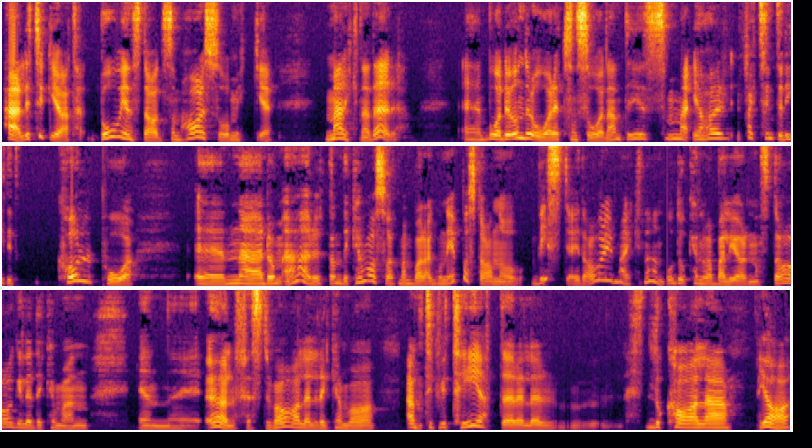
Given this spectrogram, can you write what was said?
härligt tycker jag att bo i en stad som har så mycket marknader. Eh, både under året som sådant, det är, som- jag har faktiskt inte riktigt koll på eh, när de är, utan det kan vara så att man bara går ner på stan och visst ja, idag var det ju marknad och då kan det vara Baljörernas dag eller det kan vara en, en eh, ölfestival eller det kan vara antikviteter eller eh, lokala, ja,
